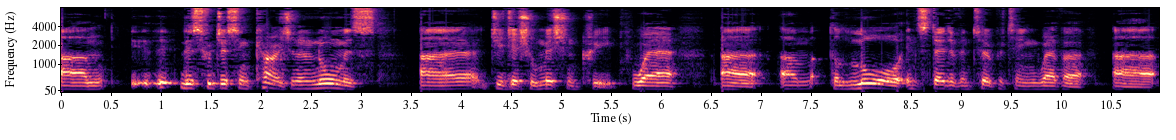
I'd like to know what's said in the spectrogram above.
um, this would just encourage an enormous uh, judicial mission creep where uh, um, the law, instead of interpreting whether uh,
